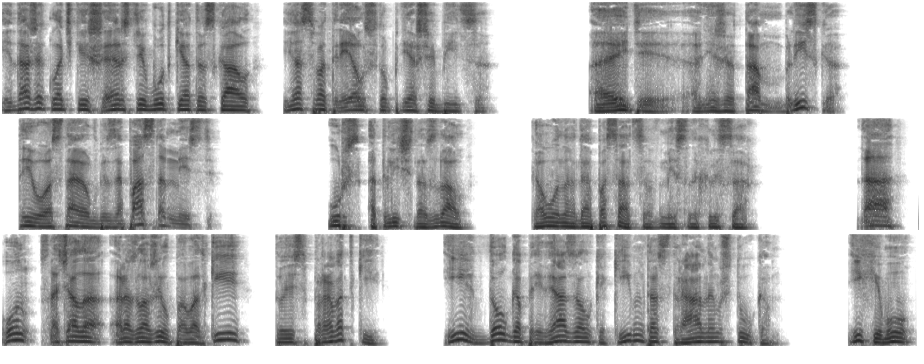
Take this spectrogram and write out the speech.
и даже клочки шерсти в будке отыскал. Я смотрел, чтоб не ошибиться. А эти, они же там близко. Ты его оставил в безопасном месте? Урс отлично знал, кого надо опасаться в местных лесах. Да, он сначала разложил поводки, то есть проводки, и их долго привязывал к каким-то странным штукам. Их ему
